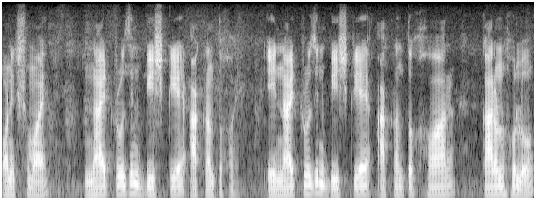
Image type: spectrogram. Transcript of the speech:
অনেক সময় নাইট্রোজেন বিষক্রিয়ায় আক্রান্ত হয়। এই নাইট্রোজেন বিষক্রিয়ায় আক্রান্ত হওয়ার কারণ হলো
